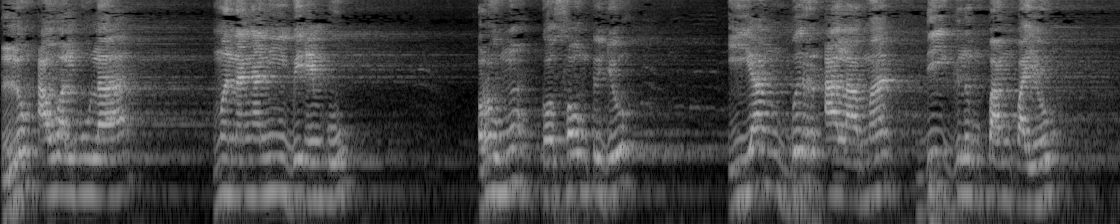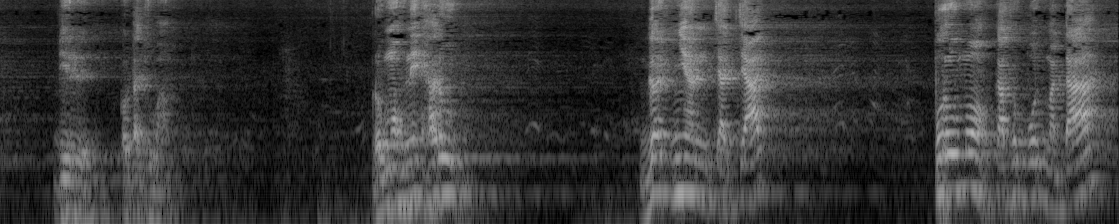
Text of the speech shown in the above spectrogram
Lung awal mula menangani BMU rumah 07 yang beralamat di Gelempang Payung di Kota Juang. Rumah Nik Harun Gatnyan cacat Perumoh kasuput mata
